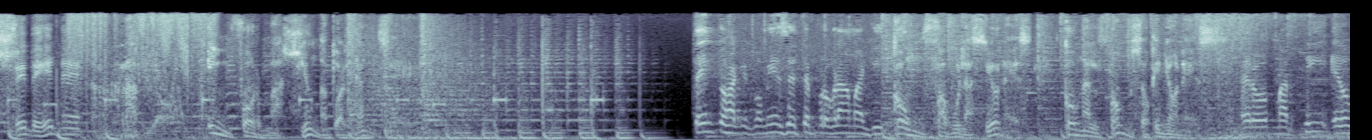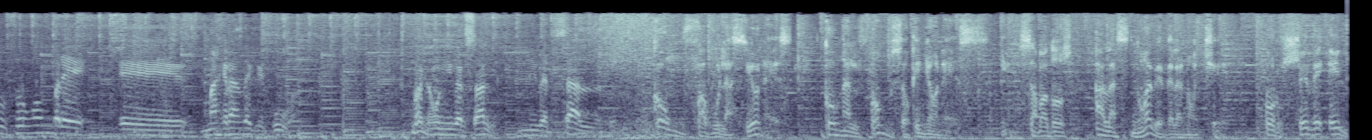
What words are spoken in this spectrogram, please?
CDN Radio. Información a tu alcance. Atentos a que comience este programa aquí. Confabulaciones con Alfonso Quiñones. Pero Martí fue un hombre eh, más grande que Cuba. Bueno, universal. Universal. Confabulaciones con Alfonso Quiñones. Sábados a las 9 de la noche por CDN,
